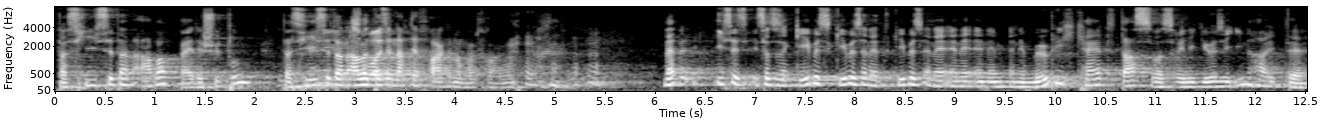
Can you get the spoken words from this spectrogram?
Das hieße dann aber, beide schütteln, das hieße dann ich aber. Ich wollte nach der Frage nochmal fragen. Nein, ist es, ist sozusagen, gäbe es, gäbe es, eine, gäbe es eine, eine, eine, eine Möglichkeit, das, was religiöse Inhalte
